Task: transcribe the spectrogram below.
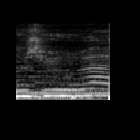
lose you.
